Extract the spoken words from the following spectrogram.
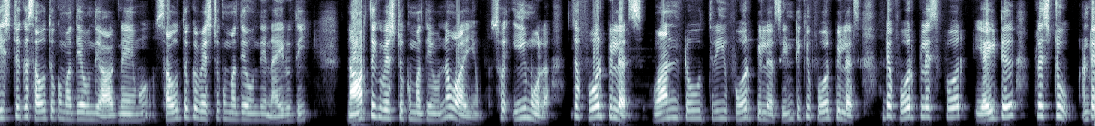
ఈస్ట్కు సౌత్కు మధ్య ఉంది ఆగ్నేయము సౌత్కు వెస్ట్కు మధ్య ఉంది నైరుతి నార్త్కి వెస్ట్కు మధ్య ఉన్న వాయుం. సో ఈ మూల so four pillars. One two three four pillars. ఇంటికి ఫోర్ పిల్లర్స్. అంటే four plus four eight plus two. అంటే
